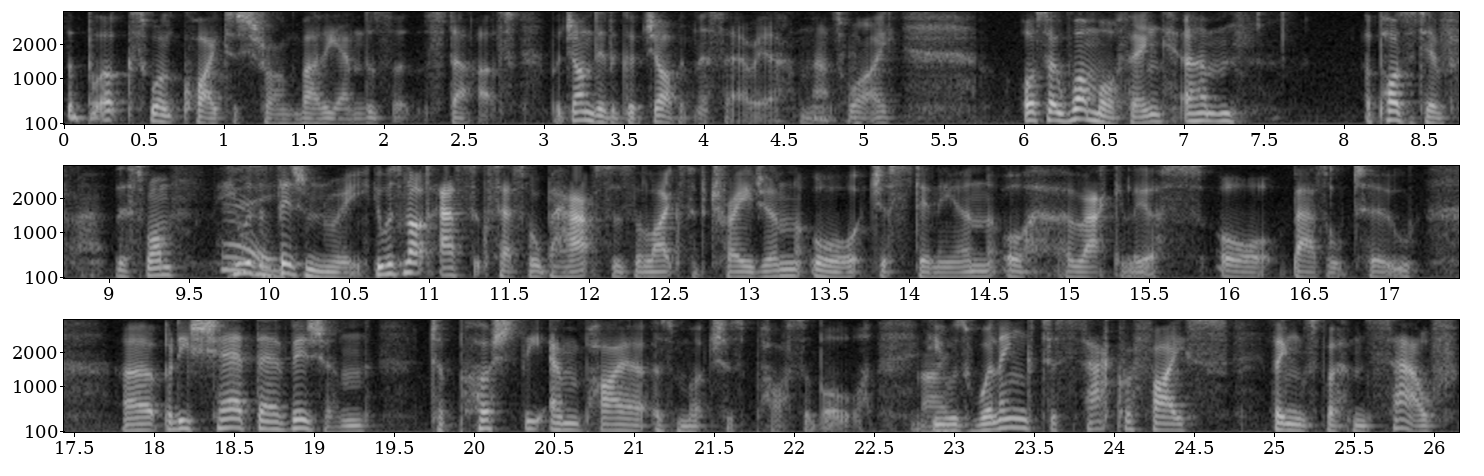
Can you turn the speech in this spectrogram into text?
the books weren't quite as strong by the end as at the start. But John did a good job in this area, and that's why. Also, one more thing. Um, a positive, this one. He was a visionary. He was not as successful, perhaps, as the likes of Trajan or Justinian or Heraclius or Basil II, uh, but he shared their vision to push the empire as much as possible. He was willing to sacrifice things for himself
